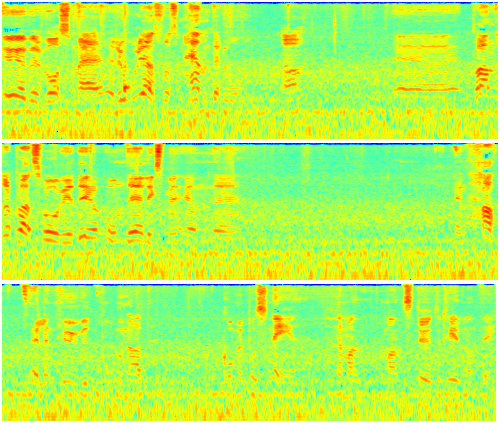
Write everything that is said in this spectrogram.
Över vad som är roligast, vad som händer då. Ja. Eh, på andra plats har vi det om det är liksom en, eh, en hatt eller en huvudbonad kommer på sned när man, man stöter till någonting.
